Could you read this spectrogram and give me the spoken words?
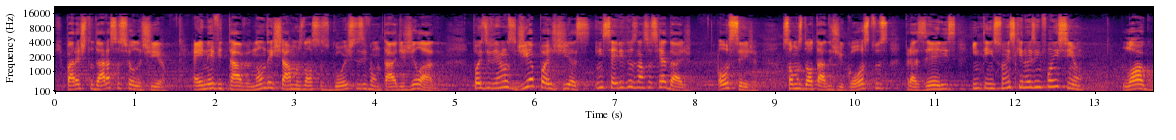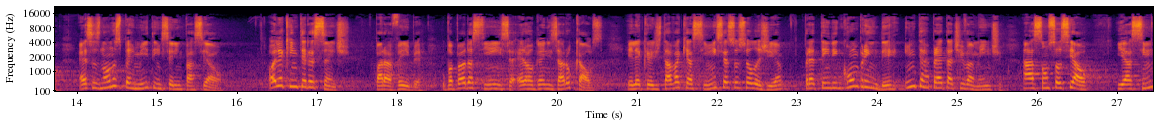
que para estudar a sociologia é inevitável não deixarmos nossos gostos e vontades de lado, pois vivemos dia após dia inseridos na sociedade, ou seja, somos dotados de gostos, prazeres, intenções que nos influenciam. Logo, essas não nos permitem ser imparcial. Olha que interessante. Para Weber, o papel da ciência era organizar o caos. Ele acreditava que a ciência e a sociologia pretendem compreender interpretativamente a ação social e assim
